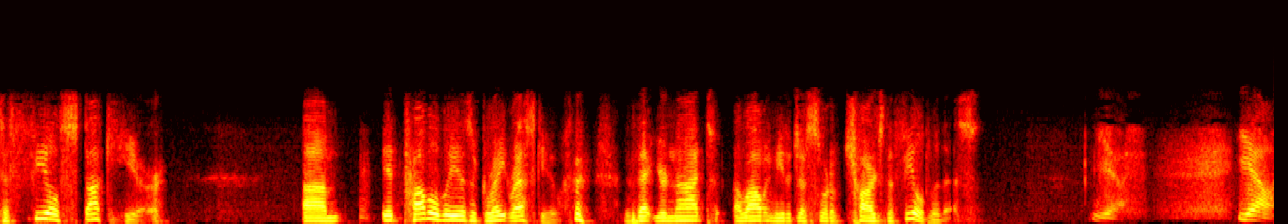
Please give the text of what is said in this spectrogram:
to feel stuck here, um, it probably is a great rescue that you're not allowing me to just sort of charge the field with this. Yes. Yeah,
